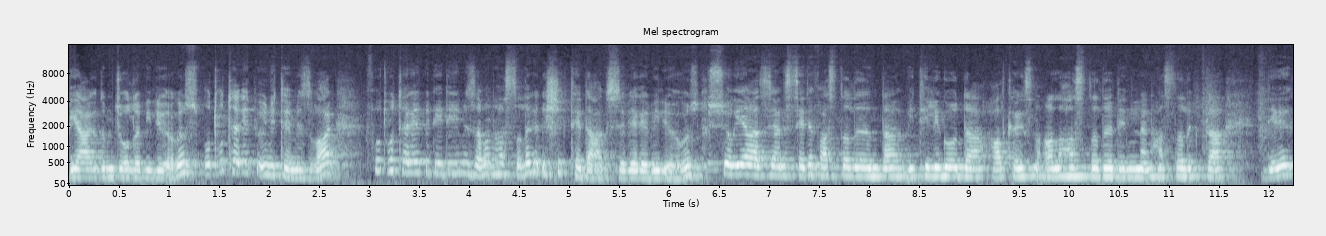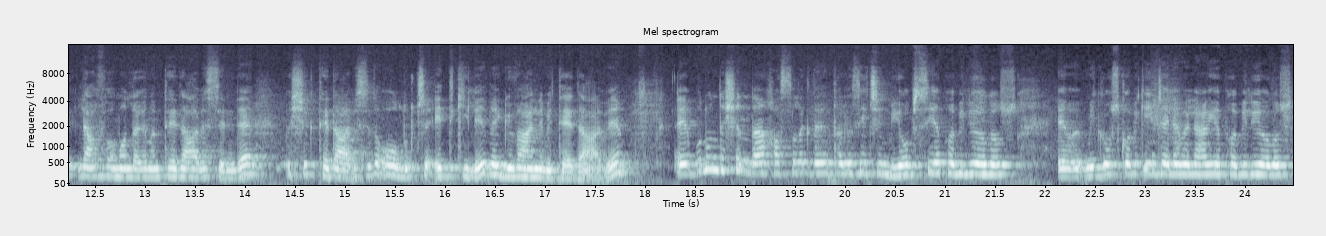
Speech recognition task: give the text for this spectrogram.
yardımcı olabiliyoruz. Fototerapi ünitemiz var. Fototerapi dediğimiz zaman hastalara ışık tedavisi verebiliyoruz. Psoriasis yani sedef hastalığında, vitiligoda, halk arasında ala hastalığı denilen hastalıkta, deri lenfomalarının tedavisinde ışık tedavisi de oldukça etkili ve güvenli bir tedavi. E, Bunun dışında hastalıkların tanısı için biyopsi yapabiliyoruz, e, mikroskobik incelemeler yapabiliyoruz.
